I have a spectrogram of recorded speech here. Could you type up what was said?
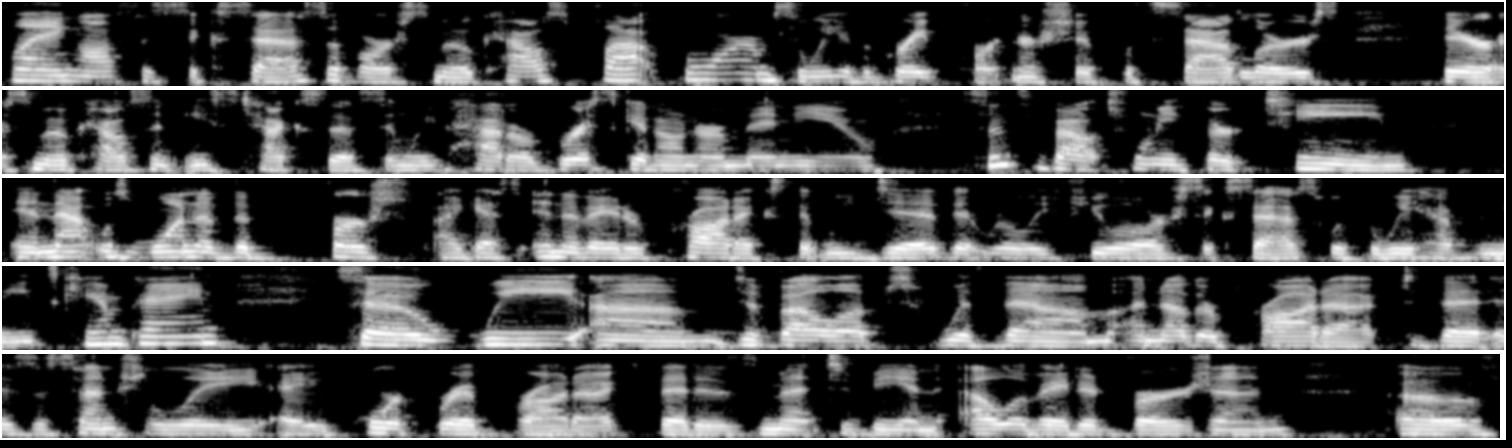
playing off the success of our smokehouse platform. So we have a great partnership with Sadler's. They're a smokehouse in East Texas, and we've had our brisket on our menu since about 2013. And that was one of the first, I guess, innovative products that we did that really fueled our success with the We Have the Meats campaign. So we um, developed with them another product that is essentially a pork rib product that is meant to be an elevated version of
